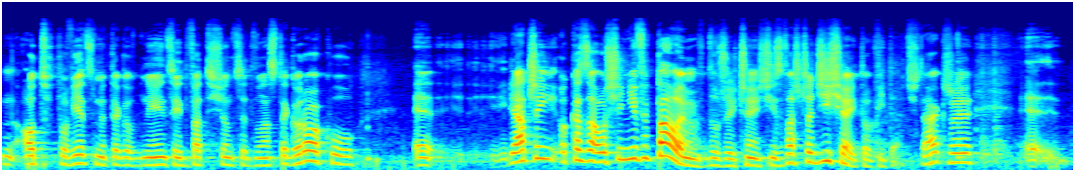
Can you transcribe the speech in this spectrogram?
y, od powiedzmy tego mniej więcej 2012 roku y, raczej okazało się niewypałem w dużej części, zwłaszcza dzisiaj to widać, tak, że y,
